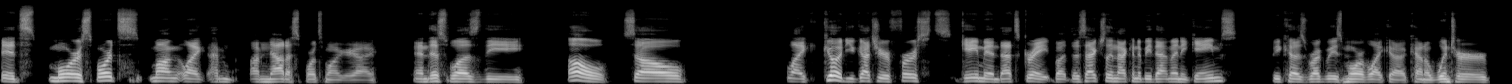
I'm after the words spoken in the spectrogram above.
It's more sports manga like I'm I'm not a sports manga guy. And this was the oh, so like good, you got your first game in, that's great, but there's actually not going to be that many games because rugby is more of like a kind of winter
